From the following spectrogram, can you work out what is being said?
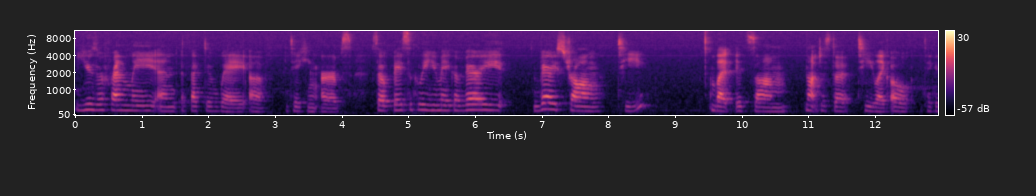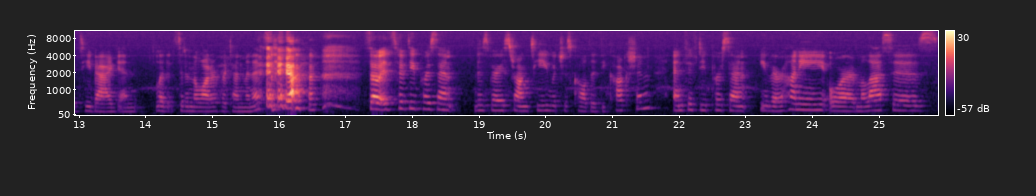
user-friendly and effective way of taking herbs. So basically, you make a very, very strong tea, but it's um, not just a tea like oh, take a tea bag and let it sit in the water for ten minutes. yeah. So it's 50% this very strong tea, which is called a decoction, and 50% either honey or molasses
